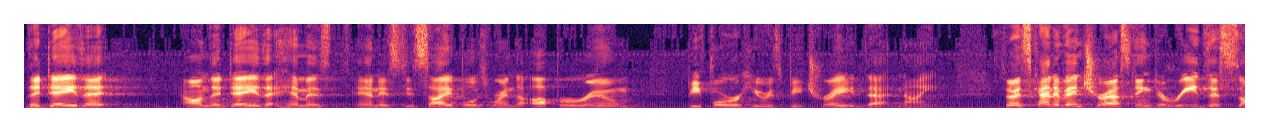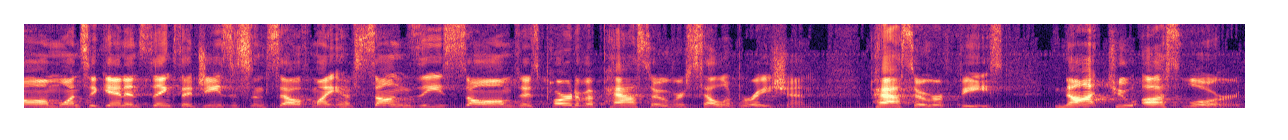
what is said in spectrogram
the day that on the day that him and his disciples were in the upper room before he was betrayed that night. So it's kind of interesting to read this psalm once again and think that Jesus himself might have sung these psalms as part of a Passover celebration, Passover feast. Not to us, Lord,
